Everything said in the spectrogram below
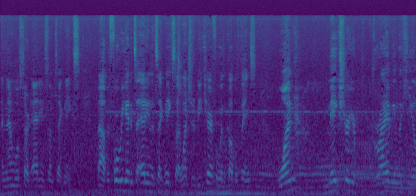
And then we'll start adding some techniques. Now, before we get into adding the techniques, I want you to be careful with a couple things. One, make sure you're driving the heel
